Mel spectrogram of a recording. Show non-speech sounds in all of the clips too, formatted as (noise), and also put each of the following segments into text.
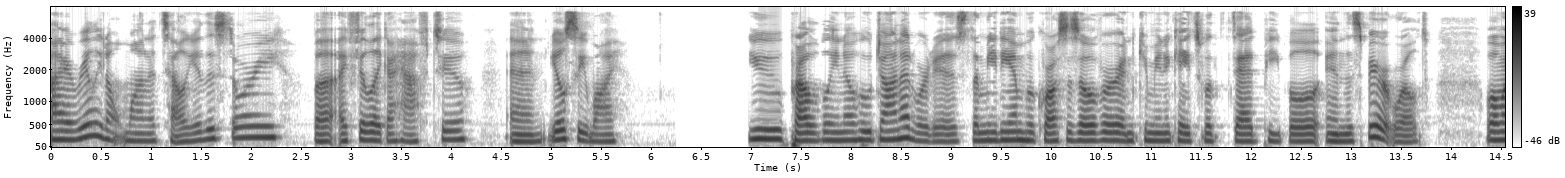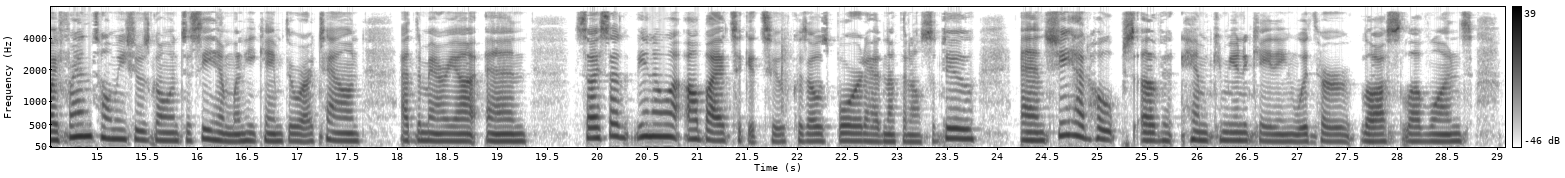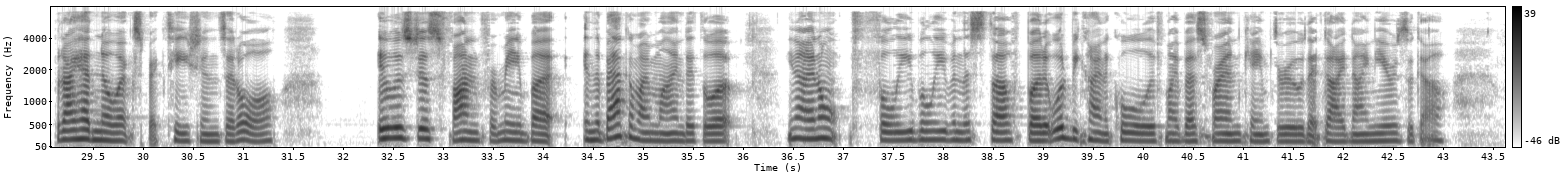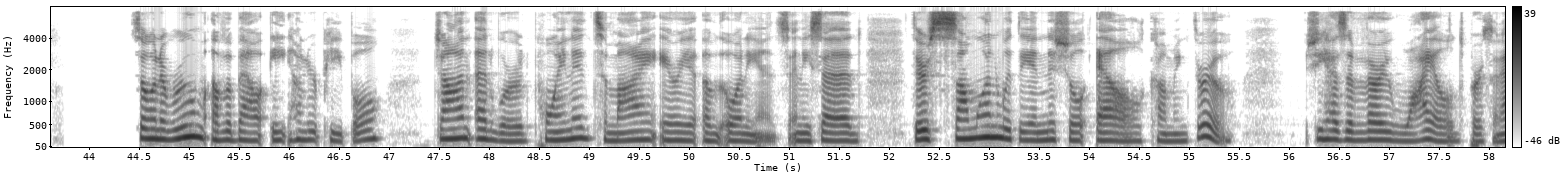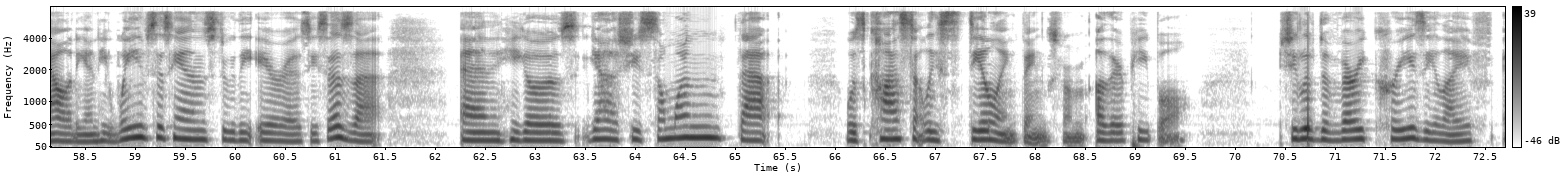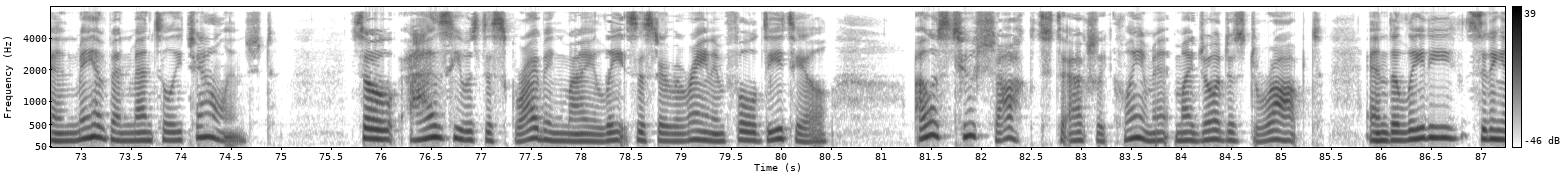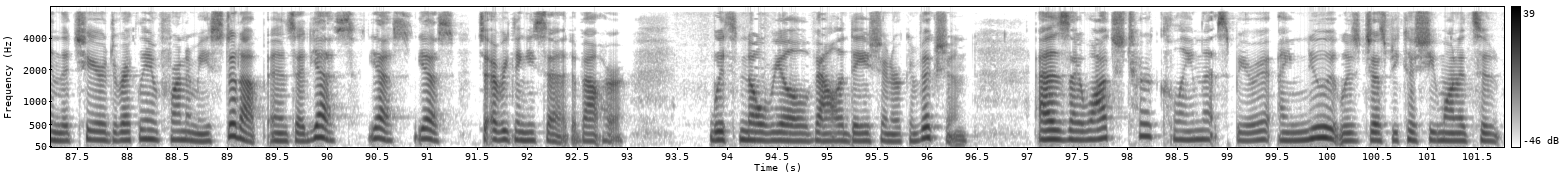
I really don't want to tell you this story, but I feel like I have to, and you'll see why. You probably know who John Edward is, the medium who crosses over and communicates with dead people in the spirit world. Well, my friend told me she was going to see him when he came through our town at the Marriott, and so I said, you know what, I'll buy a ticket too, because I was bored, I had nothing else to do, and she had hopes of him communicating with her lost loved ones, but I had no expectations at all. It was just fun for me, but in the back of my mind, I thought, you know, I don't fully believe in this stuff, but it would be kind of cool if my best friend came through that died nine years ago. So, in a room of about 800 people, John Edward pointed to my area of the audience and he said, there's someone with the initial L coming through. She has a very wild personality, and he waves his hands through the air as he says that. And he goes, Yeah, she's someone that was constantly stealing things from other people. She lived a very crazy life and may have been mentally challenged. So, as he was describing my late sister Lorraine in full detail, I was too shocked to actually claim it. My jaw just dropped. And the lady sitting in the chair directly in front of me stood up and said, Yes, yes, yes, to everything he said about her, with no real validation or conviction. As I watched her claim that spirit, I knew it was just because she wanted to.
